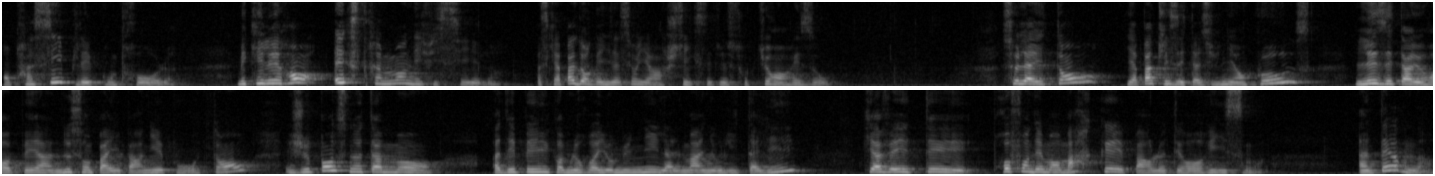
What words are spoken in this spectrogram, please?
en principe les contrôles, mais qui les rend extrêmement difficiles, parce qu'il n'y a pas d'organisation hiérarchique, c'est une structure en réseau. Cela étant, il n'y a pas que les États-Unis en cause, les États européens ne sont pas épargnés pour autant, et je pense notamment à des pays comme le Royaume-Uni, l'Allemagne ou l'Italie, qui avaient été profondément marqués par le terrorisme interne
